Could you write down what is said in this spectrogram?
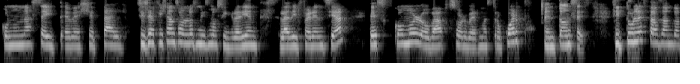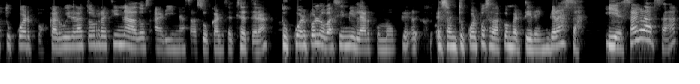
con un aceite vegetal. Si se fijan, son los mismos ingredientes. La diferencia es cómo lo va a absorber nuestro cuerpo. Entonces, si tú le estás dando a tu cuerpo carbohidratos refinados, harinas, azúcares, etcétera, tu cuerpo lo va a asimilar como que eso en tu cuerpo se va a convertir en grasa. Y esa grasa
